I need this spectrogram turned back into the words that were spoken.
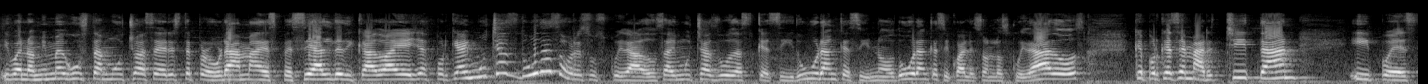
Y bueno, a mí me gusta mucho hacer este programa especial dedicado a ellas porque hay muchas dudas sobre sus cuidados. Hay muchas dudas que si duran, que si no duran, que si cuáles son los cuidados que por qué se marchitan y pues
